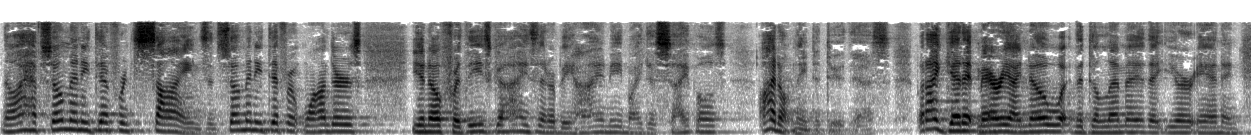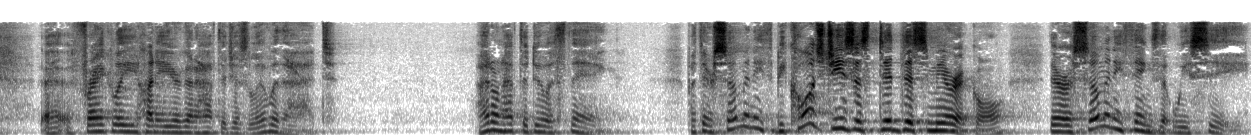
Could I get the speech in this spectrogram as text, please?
No, I have so many different signs and so many different wonders, you know, for these guys that are behind me, my disciples. I don't need to do this. But I get it, Mary. I know what the dilemma that you're in. And uh, frankly, honey, you're going to have to just live with that. I don't have to do a thing. But there's so many, th- because Jesus did this miracle, there are so many things that we see,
